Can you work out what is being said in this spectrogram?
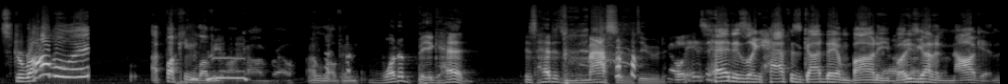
Strawboy. I fucking love Ivankov, bro. I love him. What a big head! His head is massive, dude. No, his head is like half his goddamn body, Yeah, but he's bro. got a noggin.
